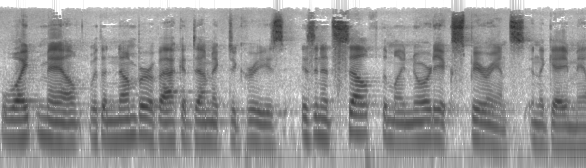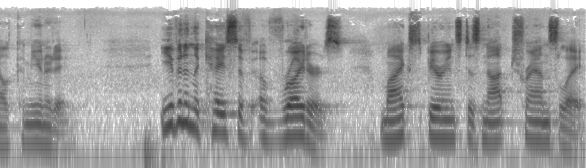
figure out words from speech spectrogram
white male with a number of academic degrees is in itself the minority experience in the gay male community. Even in the case of, of writers, my experience does not translate.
